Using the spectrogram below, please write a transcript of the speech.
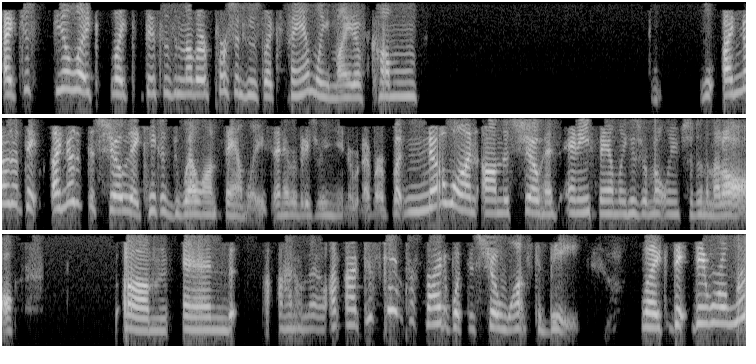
I, I just feel like like this is another person whose like family might have come. I know that they, I know that the show they can't just dwell on families and everybody's reunion or whatever, but no one on this show has any family who's remotely interested in them at all. Um, and I don't know. I, I just can't decide what this show wants to be. Like they they were a little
